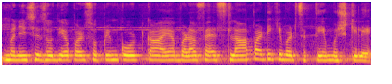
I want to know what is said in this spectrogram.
मनीष सिसोदिया पर सुप्रीम कोर्ट का आया बड़ा फैसला। पार्टी की बढ़ सकती है मुश्किलें।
